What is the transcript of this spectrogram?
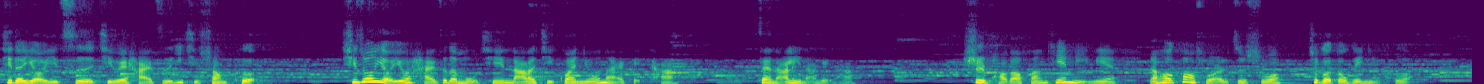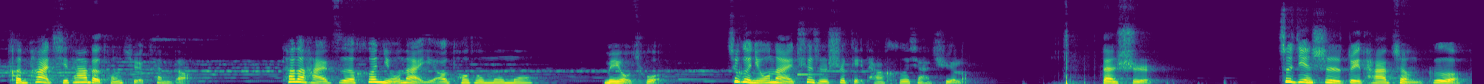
记得有一次，几位孩子一起上课，其中有一位孩子的母亲拿了几罐牛奶给他。在哪里拿给他？是跑到房间里面，然后告诉儿子说：“这个都给你喝。”很怕其他的同学看到，他的孩子喝牛奶也要偷偷摸摸。没有错，这个牛奶确实是给他喝下去了。但是这件事对他整个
